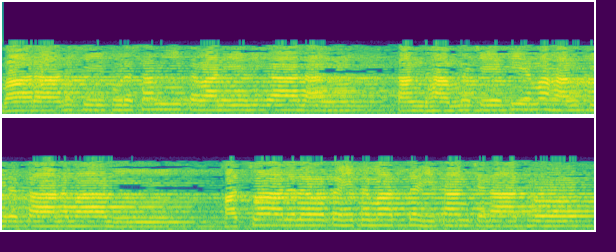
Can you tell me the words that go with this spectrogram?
වාරාණසී පුර සමීප වනේ විගානං සංධම්ම චේතිය මහං සිරසානමාමි පස්වාන ලෝක හිතමත්ත හිතං චනාථෝ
